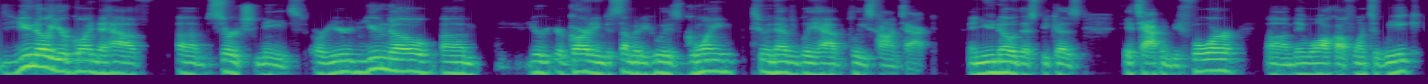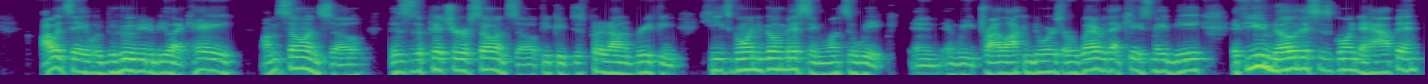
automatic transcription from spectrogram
you know you're going to have um, search needs, or you're, you know, um, you're, you're guarding to somebody who is going to inevitably have police contact. And you know this because it's happened before. Um, they walk off once a week. I would say it would behoove you to be like, hey, I'm so-and-so. This is a picture of so-and-so. If you could just put it on a briefing, he's going to go missing once a week. And, and we try locking doors or whatever that case may be. If you know this is going to happen,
